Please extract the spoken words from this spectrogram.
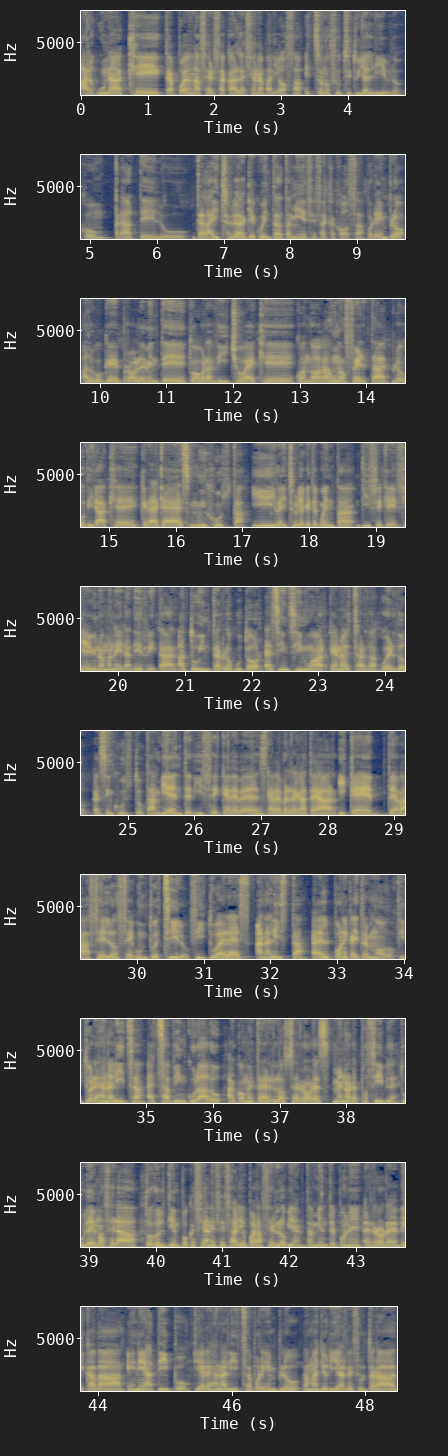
algunas que te pueden hacer sacar lecciones valiosas. Esto no sustituye sustituye al libro, cómpratelo. De la historia que cuenta también se saca cosas. Por ejemplo, algo que probablemente tú habrás dicho es que cuando hagas una oferta, luego dirás que crees que es muy justa. Y la historia que te cuenta dice que si hay una manera de irritar a tu interlocutor, es insinuar que no estar de acuerdo es injusto. También te dice que debes, que debes regatear y que debas hacerlo según tu estilo. Si tú eres analista, él pone que hay tres modos. Si Si tú eres analista, estás vinculado a cometer los errores menores posibles. Tu lema será todo el tiempo que sea necesario para hacerlo bien. También te pone errores de cada eneatipo. Si eres analista, por ejemplo, la mayoría resultará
